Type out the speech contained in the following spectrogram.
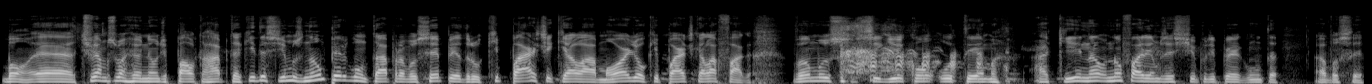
Bom, é, tivemos uma reunião de pauta rápida aqui e decidimos não perguntar para você, Pedro, que parte que ela morde ou que parte que ela afaga. Vamos seguir com o tema aqui. Não, não faremos esse tipo de pergunta a você.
